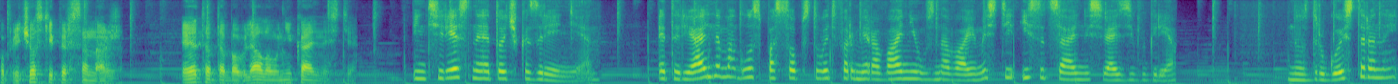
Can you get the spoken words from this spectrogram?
по прическе персонажа. Это добавляло уникальности. Интересная точка зрения. Это реально могло способствовать формированию узнаваемости и социальной связи в игре. Но с другой стороны,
